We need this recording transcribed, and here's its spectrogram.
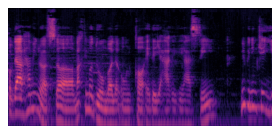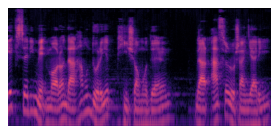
خب در همین راستا وقتی ما دنبال اون قاعده حقیقی هستیم می‌بینیم که یک سری معماران در همون دوره پیشا مدرن در عصر روشنگری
